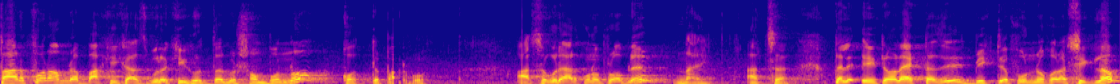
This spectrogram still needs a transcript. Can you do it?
তারপর আমরা বাকি কাজগুলো কি করতে পারব, সম্পন্ন করতে পারব। আশা করি আর কোনো প্রবলেম নাই। আচ্ছা তাহলে এটা হলো একটা জিনিস বিক্রিয়া পূর্ণ করা শিখলাম।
